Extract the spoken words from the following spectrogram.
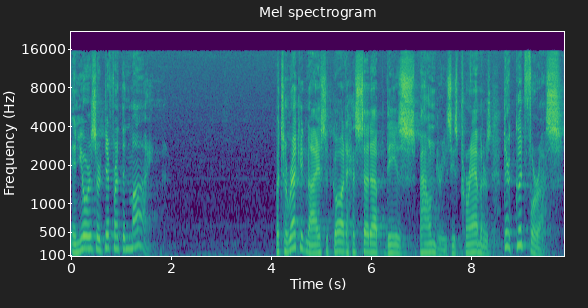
and yours are different than mine but to recognize that God has set up these boundaries, these parameters. They're good for us.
